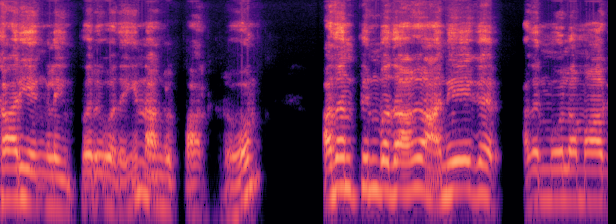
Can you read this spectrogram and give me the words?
காரியங்களையும் பெறுவதையும் நாங்கள் பார்க்கிறோம். அதன் பின்பதாக அநேகர் அதன் மூலமாக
